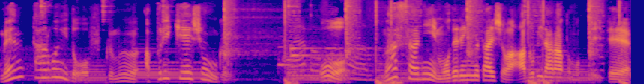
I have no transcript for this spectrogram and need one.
メンタロイドを含むアプリケーション群を、まさにモデリング対象は Adobe だなと思っていて、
